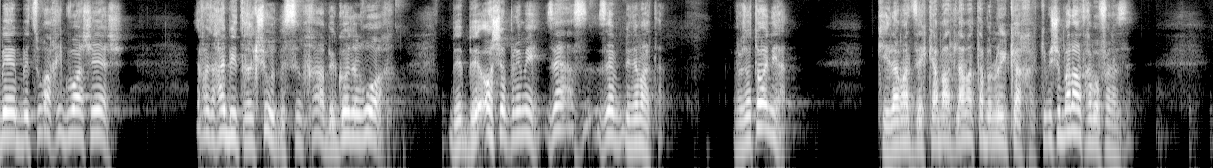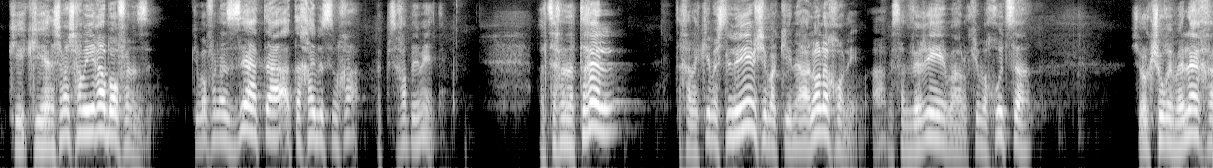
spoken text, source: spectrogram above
בצורה הכי גבוהה שיש. איפה אתה חי בהתרגשות, בשמחה, בגודל רוח, באושר פנימי, זה, זה מלמטה. אבל זה אותו עניין. כי למה, זה, כמה, למה אתה בנוי ככה? כי מישהו בנה אותך באופן הזה. כי, כי הנשמה שלך מהירה באופן הזה. כי באופן הזה אתה, אתה חי בשמחה, בשמחה פנימית. אבל צריך לנטרל את החלקים השליליים שבקנאה הלא נכונים, המסנוורים, הלוקחים החוצה, שלא קשורים אליך,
